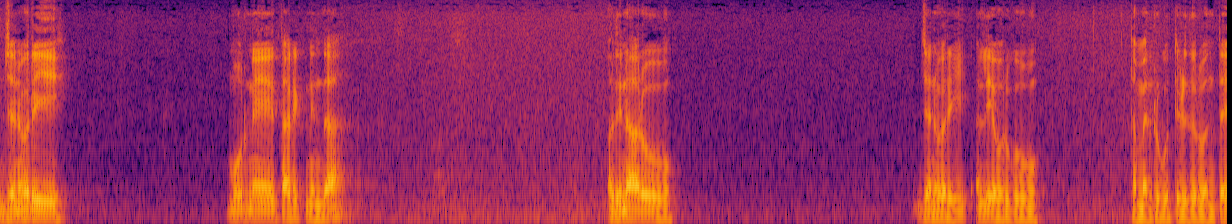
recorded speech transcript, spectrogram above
ಜನವರಿ ಮೂರನೇ ತಾರೀಕಿನಿಂದ ಹದಿನಾರು ಜನವರಿ ಅಲ್ಲಿಯವರೆಗೂ ತಮ್ಮೆಲ್ರಿಗೂ ತಿಳಿದಿರುವಂತೆ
